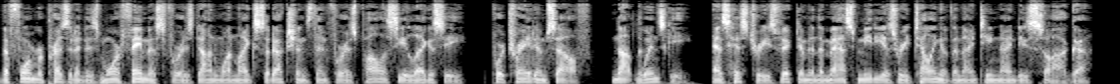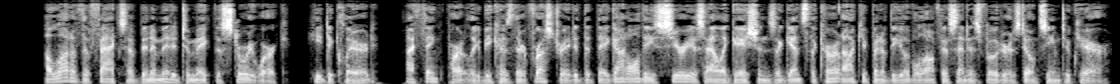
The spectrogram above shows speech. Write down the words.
the former president is more famous for his Don Juan-like seductions than for his policy legacy, portrayed himself, not Lewinsky, as history's victim in the mass media's retelling of the 1990s saga. A lot of the facts have been omitted to make the story work, he declared, I think partly because they're frustrated that they got all these serious allegations against the current occupant of the Oval Office and his voters don't seem to care.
